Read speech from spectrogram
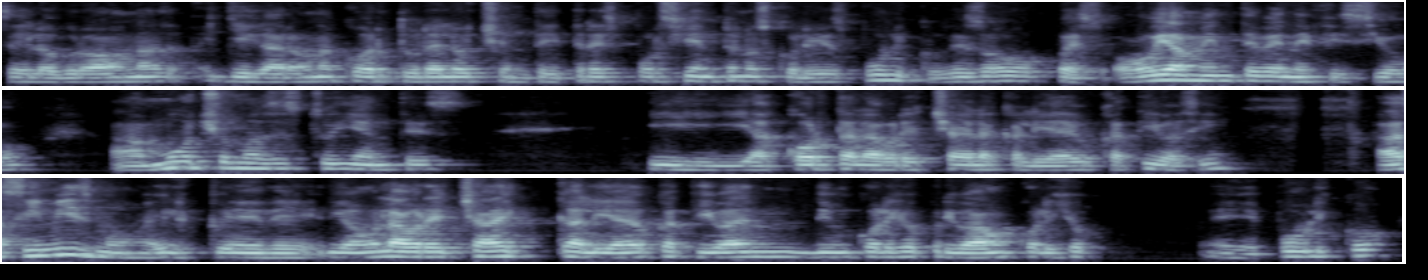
se logró llegar a una cobertura del 83% en los colegios públicos. Eso pues obviamente benefició a muchos más estudiantes y acorta la brecha de la calidad educativa, ¿sí? Asimismo, el, digamos, la brecha de calidad educativa de un colegio privado a un colegio eh, público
